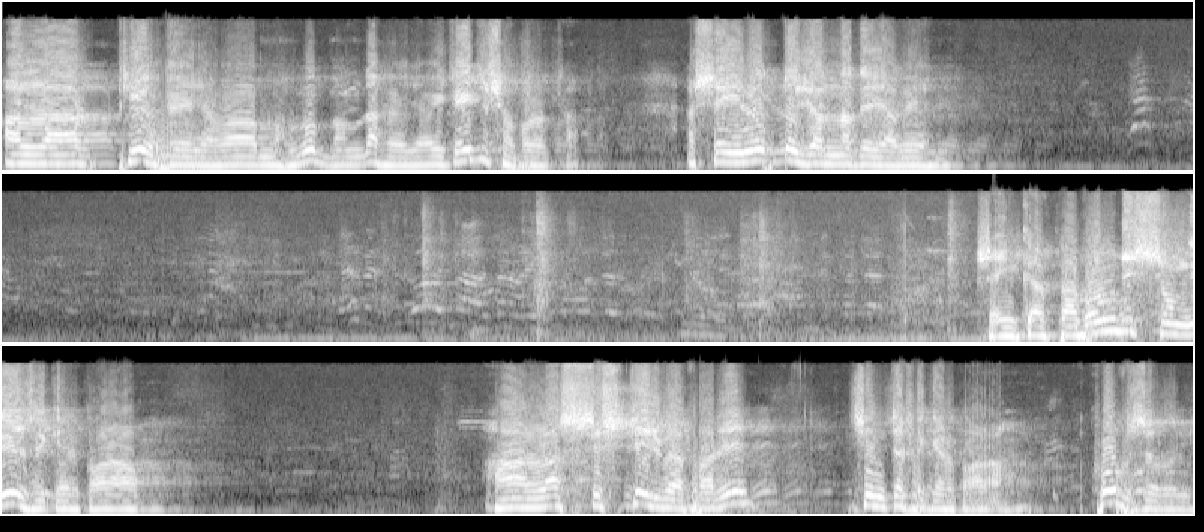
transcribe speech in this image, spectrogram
আল্লাহর প্রিয় হয়ে যাওয়া, মহবুব বান্দা হয়ে যাওয়া, এটাই তো সফলতা। আর সেই লোক তো জন্নাতে যাবে। সেই পাবন্দির সঙ্গে জিকের করা। আল্লাহ সৃষ্টির ব্যাপারে চিন্তা ফিকের করা। খুব জরুরি।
